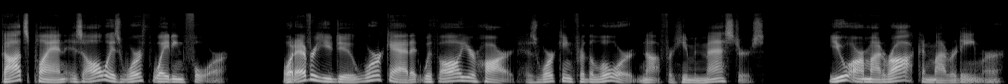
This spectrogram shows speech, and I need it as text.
God's plan is always worth waiting for. Whatever you do, work at it with all your heart, as working for the Lord, not for human masters. You are my rock and my redeemer.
